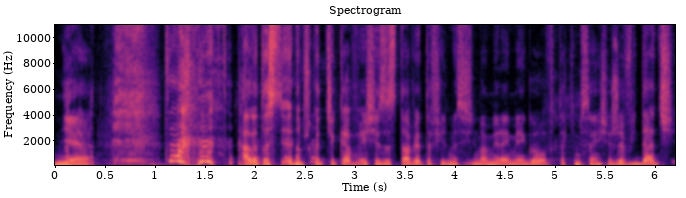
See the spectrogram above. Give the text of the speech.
Nie. Ale to jest na przykład ciekawe się zestawia te filmy z filmami Raimiego w takim sensie, że widać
